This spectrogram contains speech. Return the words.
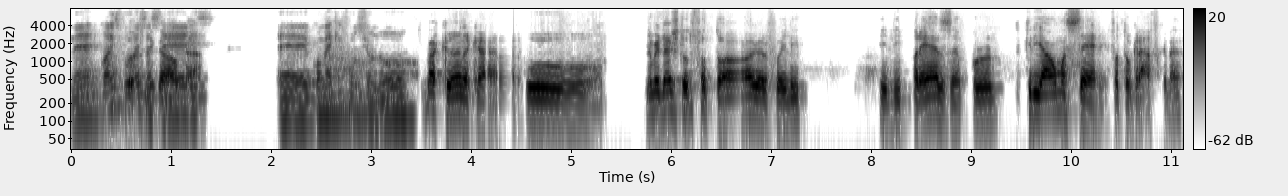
né? Quais foram essas legal, séries? É, como é que funcionou? Bacana, cara. O... Na verdade, todo fotógrafo, ele, ele preza por criar uma série fotográfica, né?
